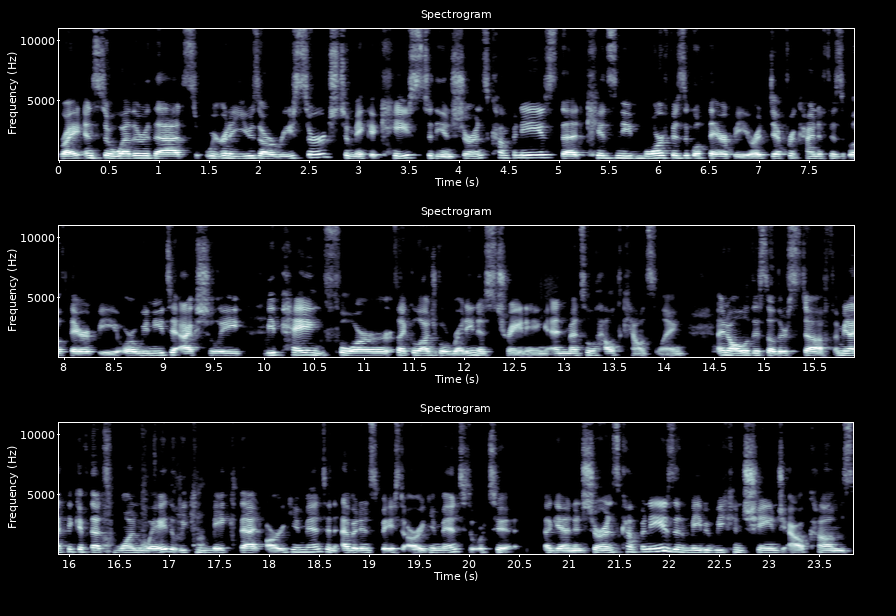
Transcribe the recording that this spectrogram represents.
right? And so, whether that's we're going to use our research to make a case to the insurance companies that kids need more physical therapy or a different kind of physical therapy, or we need to actually be paying for psychological readiness training and mental health counseling and all of this other stuff. I mean, I think if that's one way that we can make that argument, an evidence based argument, or to again insurance companies and maybe we can change outcomes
